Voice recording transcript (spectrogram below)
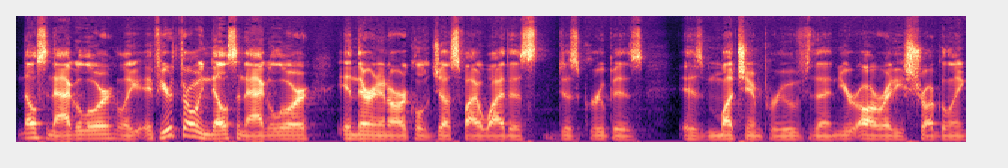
Nelson Agholor. Like if you're throwing Nelson Agholor in there in an article to justify why this this group is is much improved, then you're already struggling.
